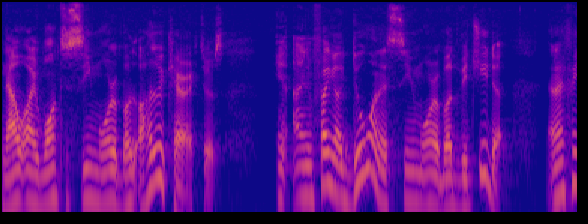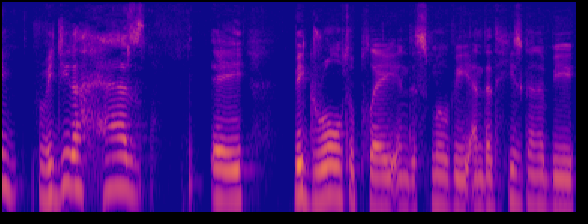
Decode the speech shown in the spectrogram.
Now I want to see more about other characters. And in fact, I do want to see more about Vegeta. And I think Vegeta has a big role to play in this movie and that he's to be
